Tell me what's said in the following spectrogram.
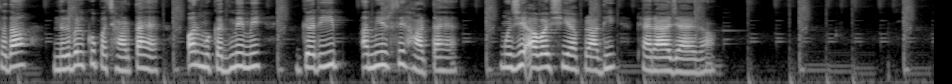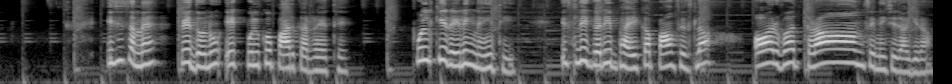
सदा निर्बल को पछाड़ता है और मुकदमे में गरीब अमीर से हारता है। मुझे अवश्य अपराधी ठहराया जाएगा। इसी समय वे दोनों एक पुल को पार कर रहे थे। पुल की रेलिंग नहीं थी, इसलिए गरीब भाई का पाँव फिसला और वह धड़ाम से नीचे जा गिरा।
